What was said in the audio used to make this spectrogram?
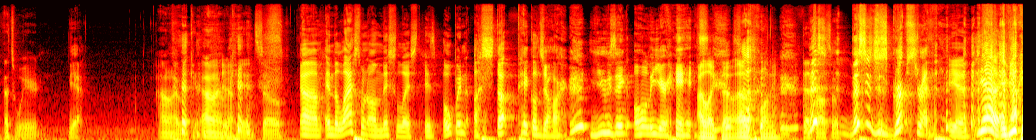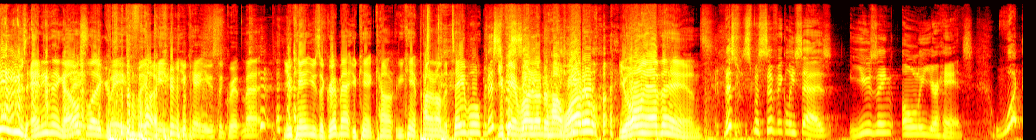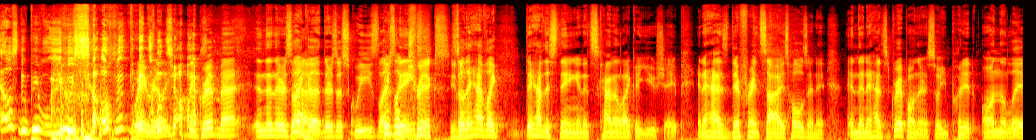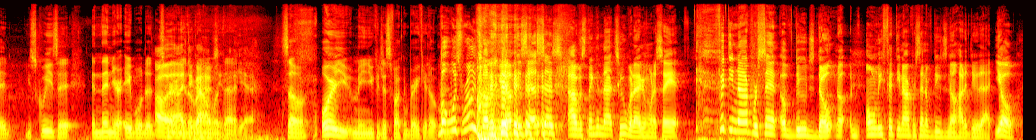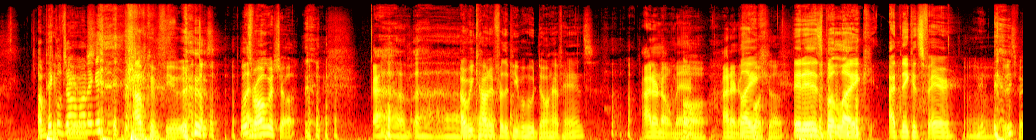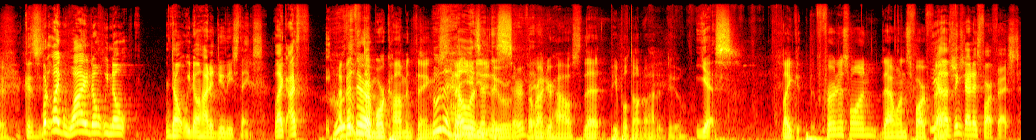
That's weird. Yeah. I don't have a kid. I don't have Yeah. a kid, so Um, and the last one on this list is open a stuck pickle jar using only your hands. I like that. That was funny. that's this. awesome. This is just grip strength. Yeah. Yeah, if you can't use anything else, wait, like wait, what the but fuck? can, you can't use the grip mat. You can't use a grip mat. You can't count. You can't pound it on the table. This you can't run it under hot You water. know You, only have the hands. This specifically says using only your hands. What else do people use to open pickle Wait, really? jars? The grip mat, and then there's like Yeah. a there's a squeeze like There's like things. tricks. You know? So they have like they have this thing, and it's kind of like a U shape, and it has different size holes in it, and then it has grip on there. So you put it on the lid, you squeeze it, and then you're able to Oh, turn I it think I around have with seen that. that. Yeah. So, or you I mean you could just fucking break it open. But what's really fucking me up is that says I was thinking that too, but I didn't want to say it. Fifty nine percent of dudes don't know. Only fifty nine percent of dudes know how to do that. Yo, a I'm pickle jar, my nigga. I'm confused. What's wrong with y'all? Um, uh, Are we counting for the people who don't have hands? I don't know, man. Oh, I don't know. Like up. it is, but like I think it's fair Uh, it is fair. because but like, why don't we know? Don't we know how to do these things? Like I, I bet there are more common things who the that hell you is need in to do this survey? around your house that people don't know how to do. yes. Like furnace one, that one's far fetched. Yeah, I think that is far fetched.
